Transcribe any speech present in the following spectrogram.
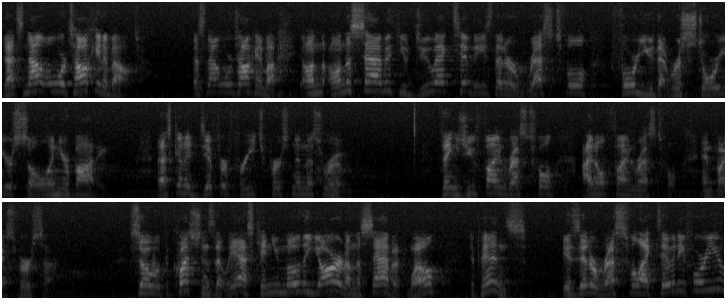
That's not what we're talking about. That's not what we're talking about. On, on the Sabbath, you do activities that are restful for you, that restore your soul and your body. That's going to differ for each person in this room. Things you find restful, I don't find restful, and vice versa. So, the questions that we ask can you mow the yard on the Sabbath? Well, depends. Is it a restful activity for you?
